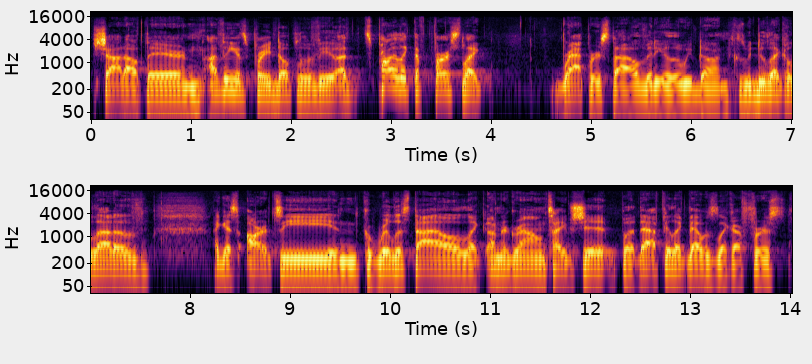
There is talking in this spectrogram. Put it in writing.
shot out there. And I think it's pretty dope little video. It's probably like the first like rapper style video that we've done because we do like a lot of. I guess artsy and guerrilla style, like underground type shit. But that I feel like that was like our first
